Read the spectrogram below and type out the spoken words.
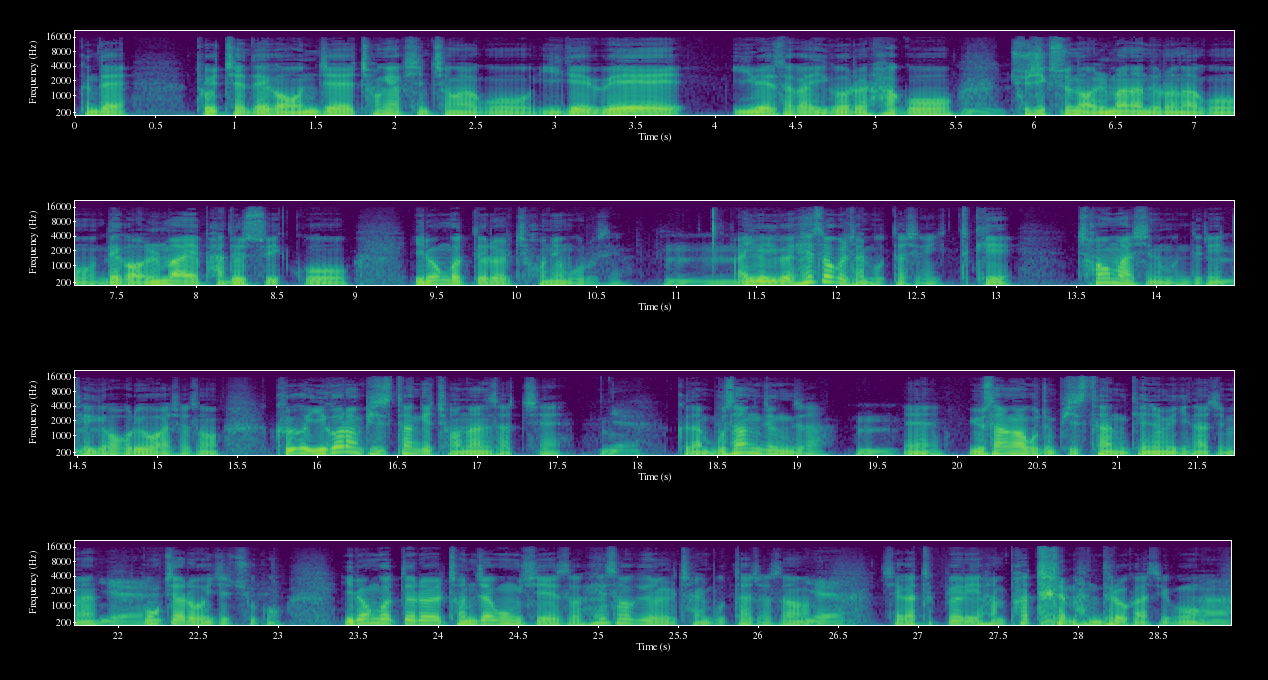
근데 도대체 내가 언제 청약 신청하고 이게 왜 이 회사가 이거를 하고 음. 주식 수는 얼마나 늘어나고 내가 얼마에 받을 수 있고 이런 것들을 전혀 모르세요. 음. 아 이거 이거 해석을 잘 못하시요 특히 처음 하시는 분들이 음. 되게 어려워하셔서 그거 이거랑 비슷한 게 전환사채, 예. 그다음 무상증자, 음. 예 유상하고 좀 비슷한 개념이긴 하지만 예. 공짜로 이제 주고 이런 것들을 전자공시에서 해석을 잘 못하셔서 예. 제가 특별히 한 파트를 만들어 가지고 아,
